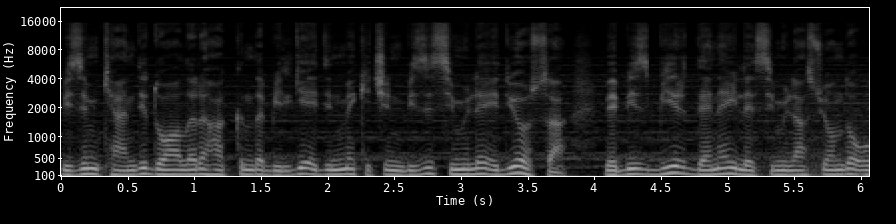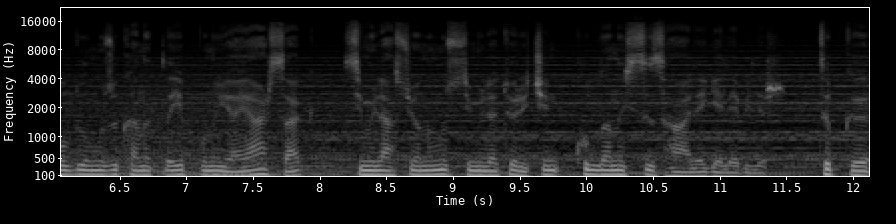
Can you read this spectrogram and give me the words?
bizim kendi doğaları hakkında bilgi edinmek için bizi simüle ediyorsa ve biz bir deneyle simülasyonda olduğumuzu kanıtlayıp bunu yayarsak simülasyonumuz simülatör için kullanışsız hale gelebilir. Tıpkı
